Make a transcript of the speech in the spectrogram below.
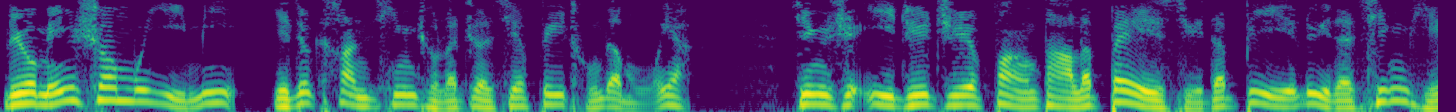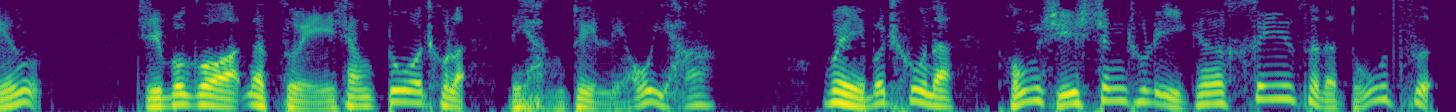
柳明双目一眯，也就看清楚了这些飞虫的模样，竟是一只只放大了倍许的碧绿的蜻蜓，只不过那嘴上多出了两对獠牙，尾巴处呢，同时生出了一根黑色的毒刺，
